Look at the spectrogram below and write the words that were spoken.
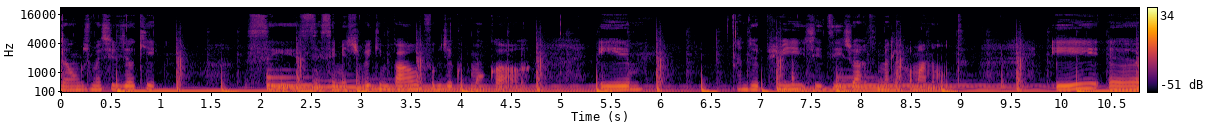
Donc je me suis dit, ok, c'est mes cheveux qui me parlent, il faut que j'écoute mon corps. Et depuis, j'ai dit, je vais arrêter de mettre la permanente. Et euh,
